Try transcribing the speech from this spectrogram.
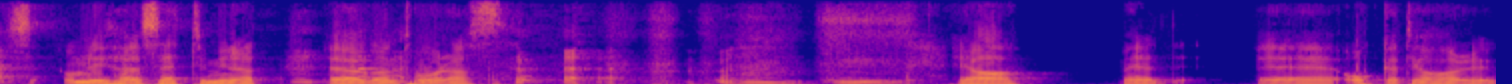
S- Om ni hade sett hur mina ögon tåras. Ja, men... Eh, och att jag har...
